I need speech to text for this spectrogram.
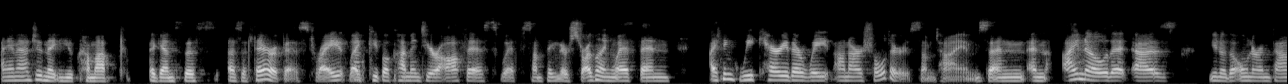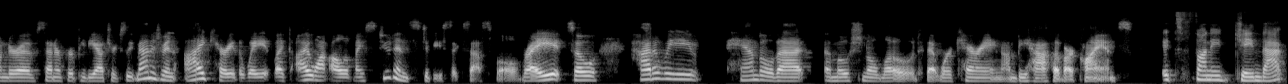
I imagine that you come up against this as a therapist, right? Like people come into your office with something they're struggling with and I think we carry their weight on our shoulders sometimes. And and I know that as you know the owner and founder of center for pediatric sleep management i carry the weight like i want all of my students to be successful right? So how do we handle that emotional load that we're carrying on behalf of our clients? It's funny jane that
